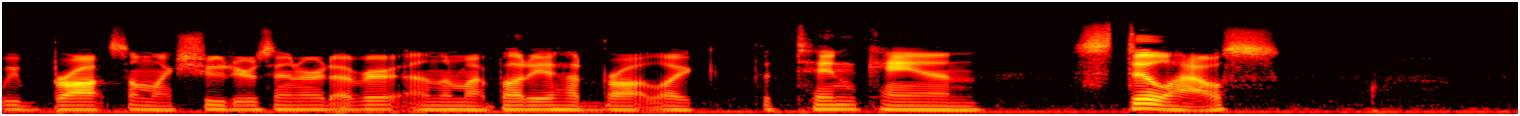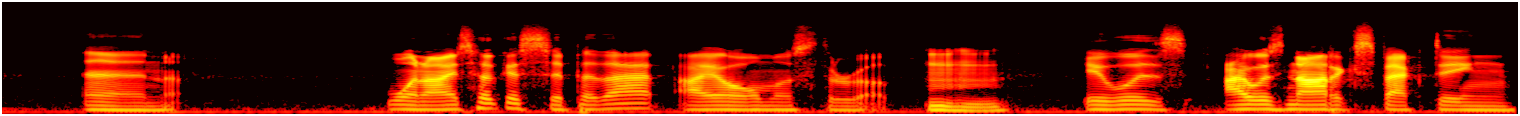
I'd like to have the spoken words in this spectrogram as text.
we brought some like shooters in or whatever, and then my buddy had brought like the tin can Stillhouse, and when I took a sip of that, I almost threw up. Mhm. It was I was not expecting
